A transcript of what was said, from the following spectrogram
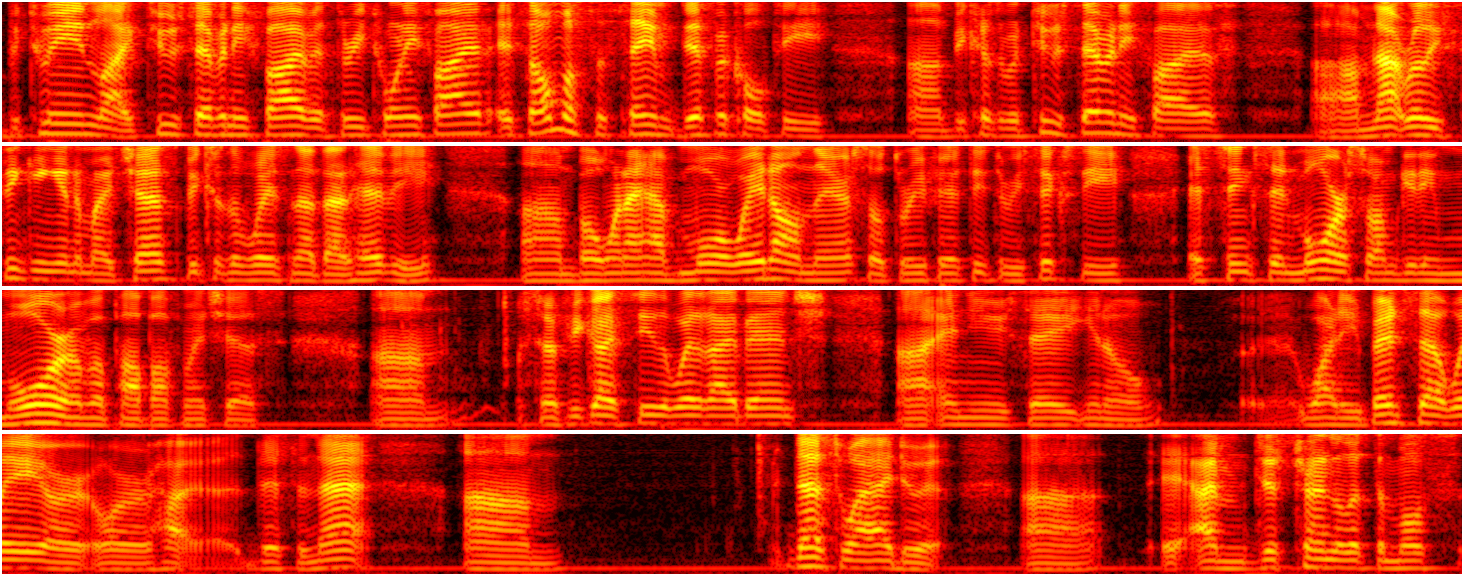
between like 275 and 325, it's almost the same difficulty uh, because with 275, uh, I'm not really sinking into my chest because the weight's not that heavy. Um, but when I have more weight on there, so 350, 360, it sinks in more, so I'm getting more of a pop off my chest. Um, so if you guys see the way that I bench, uh, and you say, you know, why do you bench that way, or or how, this and that, um, that's why I do it. Uh, I'm just trying to lift the most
